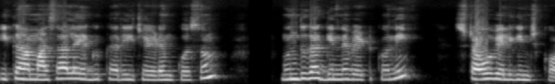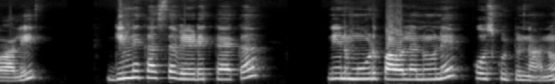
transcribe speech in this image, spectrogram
ఇక మసాలా ఎగ్ కర్రీ చేయడం కోసం ముందుగా గిన్నె పెట్టుకొని స్టవ్ వెలిగించుకోవాలి. గిన్నె కాస్త వేడెక్కాక నేను మూడు పావుల నూనె పోసుకుంటున్నాను.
